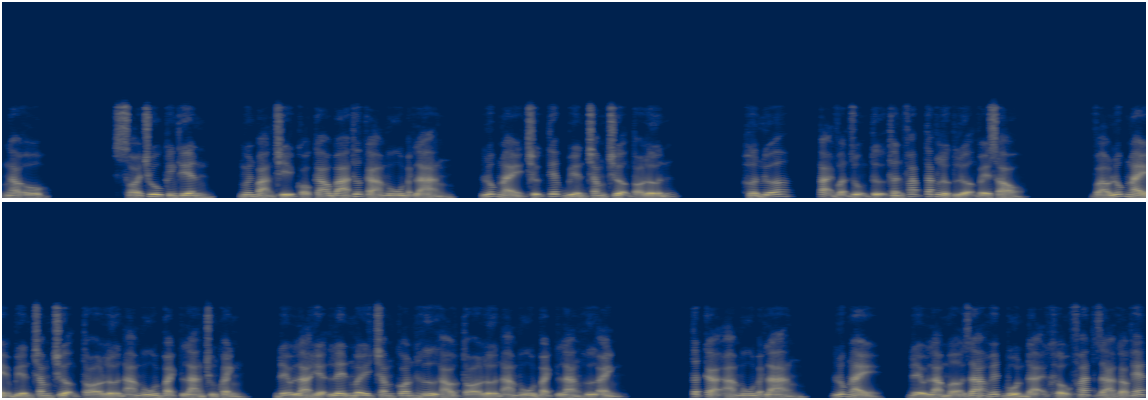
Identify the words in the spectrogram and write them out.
Nga ô. Sói chu kinh thiên, nguyên bản chỉ có cao ba thước ám u bạch lang, lúc này trực tiếp biến trăm trượng to lớn. Hơn nữa, tại vận dụng tự thân pháp tắc lực lượng về sau, vào lúc này biến trăm trượng to lớn ám u bạch lang chung quanh, đều là hiện lên mấy trăm con hư hảo to lớn ám u bạch lang hư ảnh. Tất cả ám u bạch lang, lúc này, đều là mở ra huyết bùn đại khẩu phát ra gào thét.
